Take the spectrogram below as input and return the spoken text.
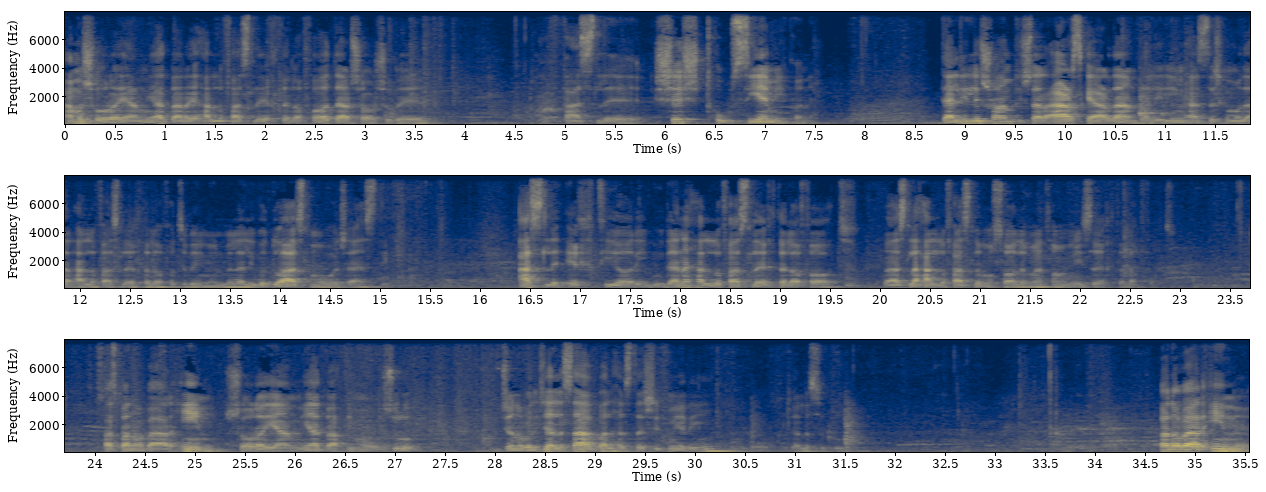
اما شورای امنیت برای حل و فصل اختلافات در چارچوب فصل شش توصیه می‌کنه. دلیلش رو هم پیشتر عرض کردم. دلیل این هستش که ما در حل و فصل اختلافات بین المللی با دو اصل مواجه هستیم. اصل اختیاری بودن حل و فصل اختلافات و اصل حل و فصل مسالمت آمیز اختلافات. پس بنابراین شورای امنیت وقتی موضوع رو جنابالی جلسه اول هست تشریف میاریم جلسه دو. بنابراین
